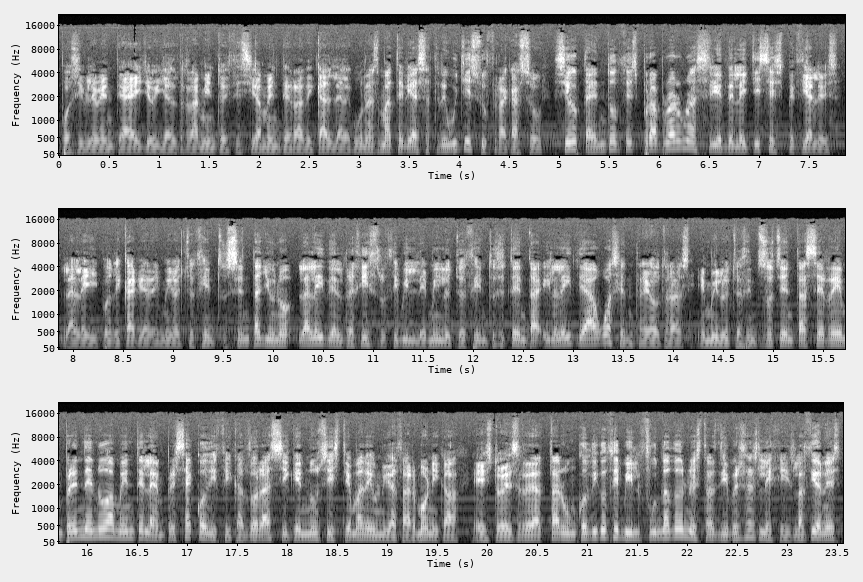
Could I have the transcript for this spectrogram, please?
Posiblemente a ello y al tratamiento excesivamente radical de algunas materias atribuye su fracaso. Se opta entonces por aprobar una serie de leyes especiales, la Ley Hipotecaria de 1861, la Ley del Registro Civil de 1870 y la Ley de Aguas, entre otras. En 1880 se reemprende nuevamente la empresa codificadora siguiendo un sistema de unidad armónica, esto es redactar un código civil fundado en nuestras diversas legislaciones,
